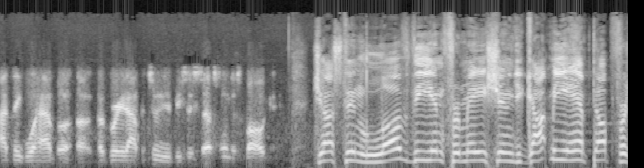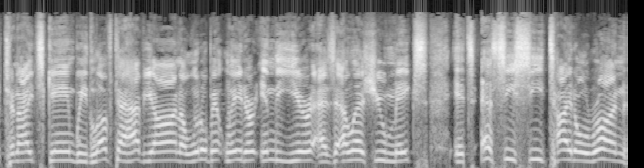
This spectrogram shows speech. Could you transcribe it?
I think we'll have a, a, great opportunity to be successful in this ball game. Justin, love the information. You got me amped up for tonight's game. We'd love to have you on a little bit later in the year as LSU makes its SEC title run.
